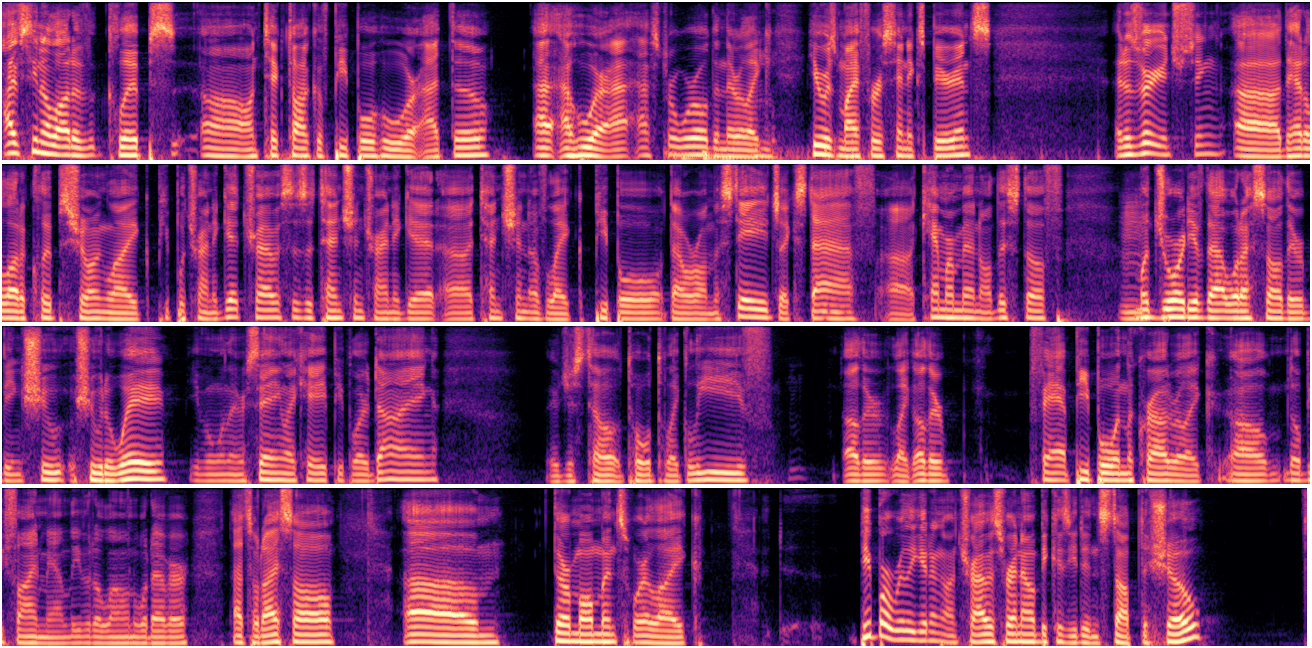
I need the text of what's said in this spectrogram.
I've seen a lot of clips uh, on TikTok of people who are at the uh, who are at Astro World, and they're like, "Here was my first-hand experience." And it was very interesting. Uh, they had a lot of clips showing like people trying to get Travis's attention, trying to get uh, attention of like people that were on the stage, like staff, uh, cameramen, all this stuff. Majority of that, what I saw, they were being shoot shoot away. Even when they were saying like, "Hey, people are dying," they're just tell, told to like leave. Other like other fan people in the crowd were like, "Oh, they'll be fine, man. Leave it alone. Whatever." That's what I saw. Um, there are moments where like people are really getting on Travis right now because he didn't stop the show.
